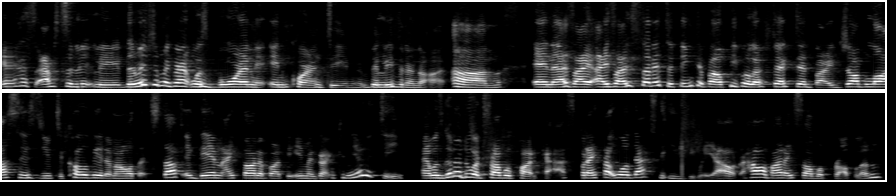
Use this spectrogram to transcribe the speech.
Yes, absolutely. The Rich Immigrant was born in quarantine, believe it or not. Um, and as I as I started to think about people affected by job losses due to COVID and all that stuff, again, I thought about the immigrant community. I was going to do a travel podcast, but I thought, well, that's the easy way out. How about I solve a problem?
